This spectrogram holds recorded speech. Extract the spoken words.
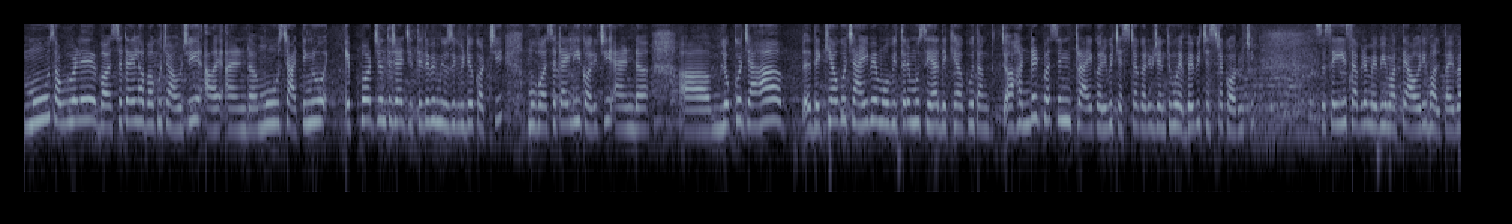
मु सब वर्सेटाइल हाँ चाहूँगी एंड मुझार्टिंग एपर्तंत जाए जितेटे भी म्यूजिक भिड करसटाइल ही करेंड लोक जहाँ देखा चाहिए मो भर मुझे देखा हंड्रेड परसेंट ट्राए करी चेस्टा करी जमी मुझे चेस्टा करुच्ची सो से हिसाब से मे भी मत आल पाइबा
